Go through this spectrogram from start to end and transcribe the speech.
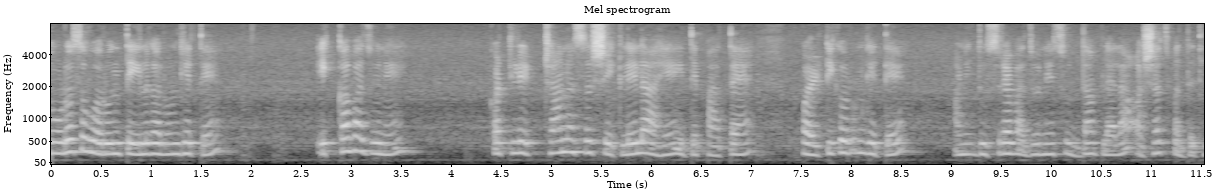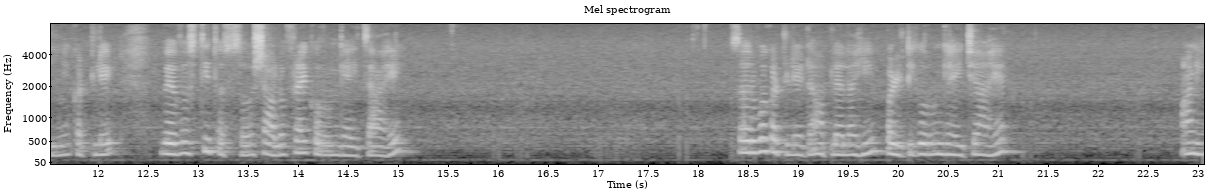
थोडंसं वरून तेल घालून घेते. एका बाजूने कटलेट छान असं शेकलेलं आहे इथे पाहत आहे पलटी करून घेते. आणि दुसऱ्या बाजूने सुद्धा आपल्याला अशाच पद्धतीने कटलेट व्यवस्थित असं शालो फ्राय करून घ्यायचं आहे. सर्व कटलेट आपल्याला ही पलटी करून घ्यायची आहेत. आणि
